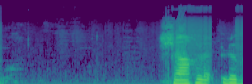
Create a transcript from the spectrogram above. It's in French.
Charles Le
